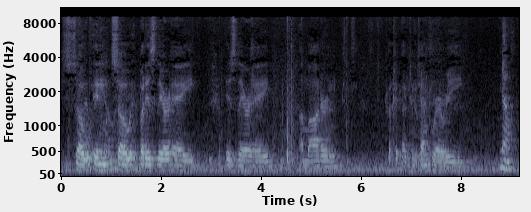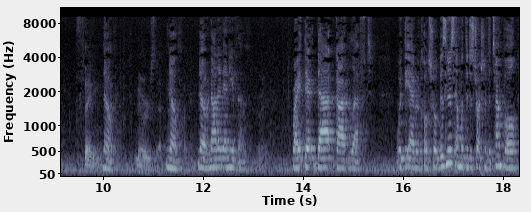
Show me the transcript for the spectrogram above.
So in so, but is there a is there a a modern a, a contemporary No. thing No. that mirrors that? No, Okay. no, not in any of them. All right. Right there, that got left with the agricultural business and with the destruction of the temple.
